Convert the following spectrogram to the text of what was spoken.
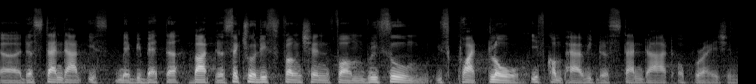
uh, the standard is maybe better. But the sexual dysfunction from Rezum is quite low if compared with the standard operation.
